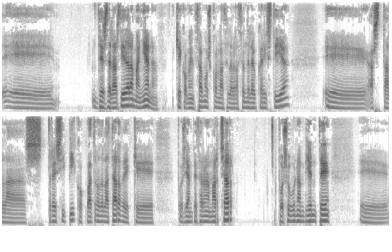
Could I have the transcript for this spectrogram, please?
Eh, desde las 10 de la mañana que comenzamos con la celebración de la Eucaristía, eh, hasta las tres y pico, cuatro de la tarde, que pues ya empezaron a marchar, pues hubo un ambiente eh,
